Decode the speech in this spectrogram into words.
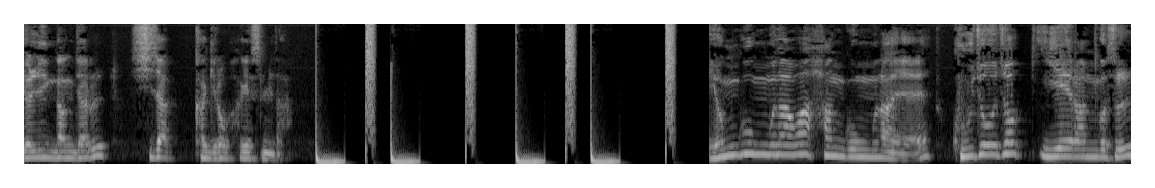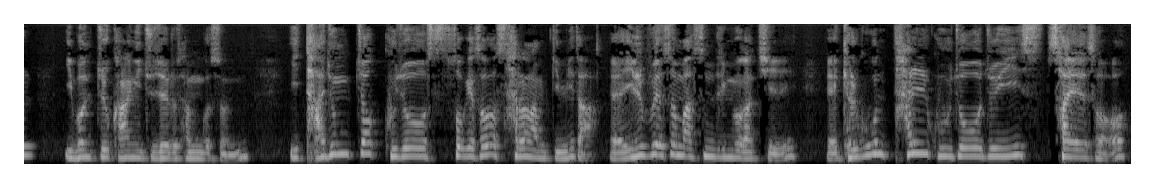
열린 강좌를 시작하기로 하겠습니다. 영국 문화와 한국 문화의 구조적 이해란 것을 이번 주 강의 주제로 삼은 것은 이 다중적 구조 속에서 살아남기입니다. 예, 일부에서 말씀드린 것 같이 예, 결국은 탈구조주의 사회에서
